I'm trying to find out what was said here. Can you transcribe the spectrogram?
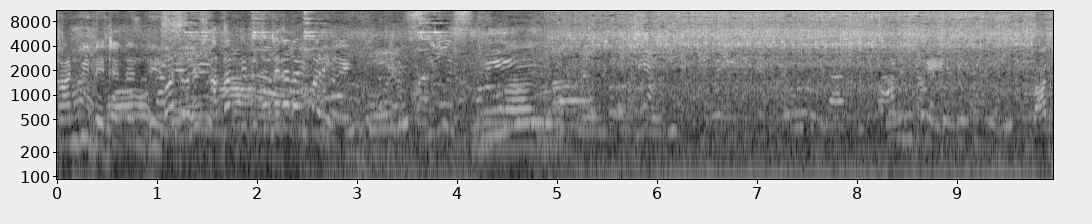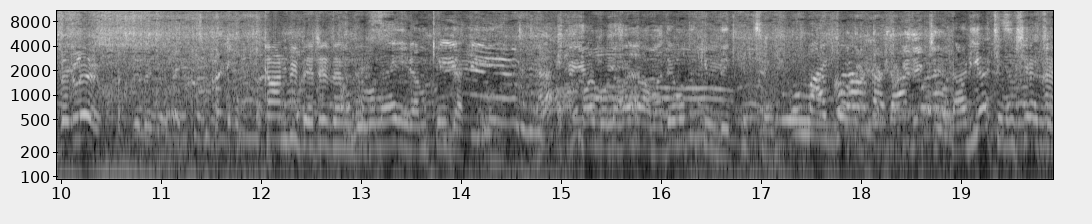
Can't be better than this. সাঁতার কেটে চলে গেল ওই পারে বাঘ দেখলে? Can't be better than this. মনে হয় এরম কেউ দেখেনি। আমার মনে হয় না আমাদের মতো কেউ দেখেছে। দাঁড়িয়ে আছে বসে আছে।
